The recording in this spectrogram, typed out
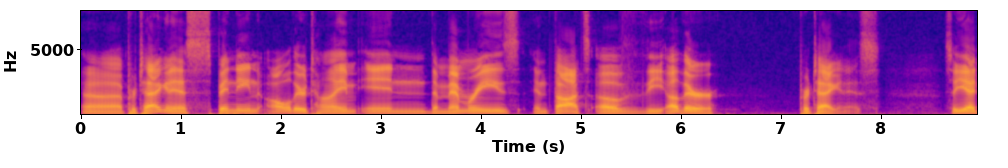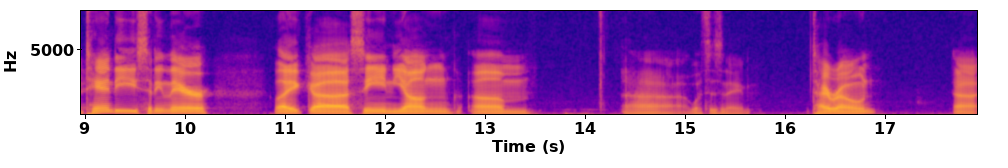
uh, protagonists spending all their time in the memories and thoughts of the other protagonists. So you had Tandy sitting there, like uh, seeing young, um, uh, what's his name, Tyrone, uh,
